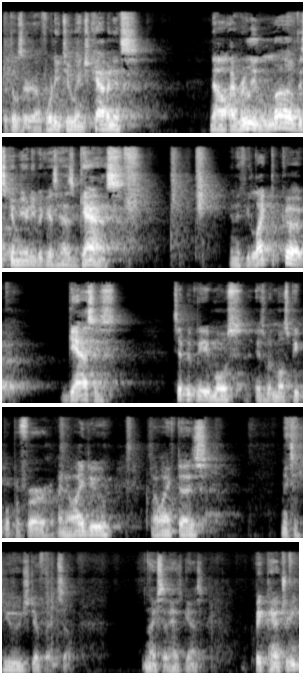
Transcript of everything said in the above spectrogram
But those are 42-inch uh, cabinets. Now, I really love this community because it has gas. And if you like to cook, gas is typically most is what most people prefer. I know I do, my wife does. Makes a huge difference, so nice that it has gas. Big pantry,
